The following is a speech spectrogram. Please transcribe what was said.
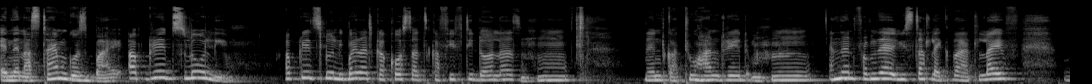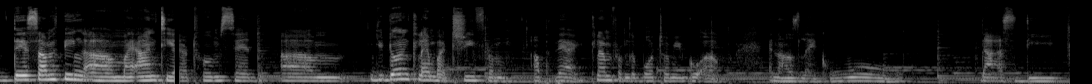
and then as time goes by, upgrade slowly. Upgrade slowly. Buy that cost at fifty dollars. Mm-hmm then got 200 mm-hmm. and then from there you start like that. Life there's something uh, my auntie at home said um, you don't climb a tree from up there. You climb from the bottom you go up. And i was like whoa that's deep.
